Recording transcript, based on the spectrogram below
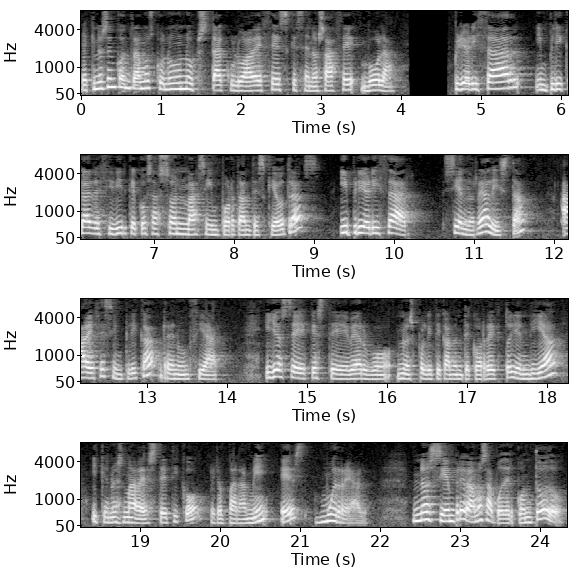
Y aquí nos encontramos con un obstáculo a veces que se nos hace bola. Priorizar implica decidir qué cosas son más importantes que otras y priorizar, siendo realista, a veces implica renunciar. Y yo sé que este verbo no es políticamente correcto hoy en día y que no es nada estético, pero para mí es muy real. No siempre vamos a poder con todo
